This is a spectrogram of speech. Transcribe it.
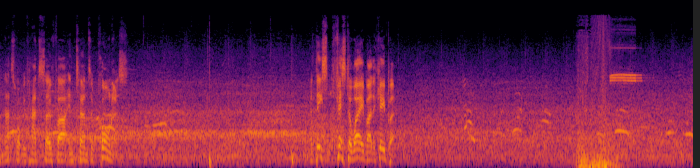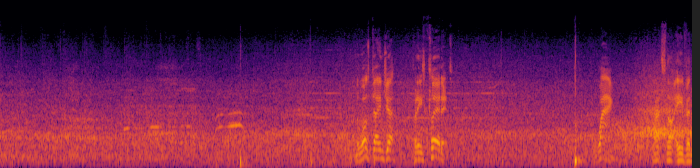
And that's what we've had so far in terms of corners. A decent fist away by the keeper. There was danger, but he's cleared it. Wang. That's not even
